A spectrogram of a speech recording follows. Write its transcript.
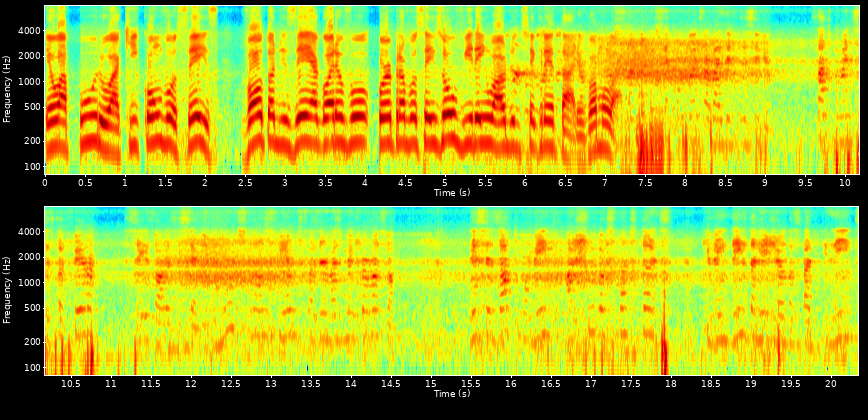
eu apuro aqui com vocês. Volto a dizer, agora eu vou pôr para vocês ouvirem o áudio do secretário. Vamos lá. Você acompanha o trabalho da Defesa Civil. Exato momento de sexta-feira, 6 horas e 7 minutos, nós viemos trazer mais uma informação. Nesse exato momento, há chuvas constantes, que vêm desde a região da cidade de Lins,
